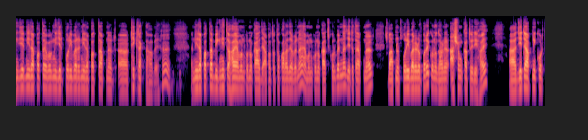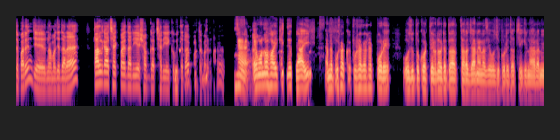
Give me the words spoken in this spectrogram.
নিজের নিরাপত্তা এবং নিজের পরিবারের নিরাপত্তা আপনার ঠিক রাখতে হবে। হ্যাঁ? নিরাপত্তা বিঘ্নিত হয় এমন কোনো কাজ আপাতত করা যাবে না। এমন কোনো কাজ করবেন না যেটাতে আপনার বা আপনার পরিবারের উপরে কোনো ধরনের আশঙ্কা তৈরি হয়। যেটা আপনি করতে পারেন যে নামাজে দাঁড়ায়া তাল গাছ এক পায়ে দাঁড়িয়ে সব গাছ ছাড়িয়ে এই কবিতাটা পড়তে পারেন। হ্যাঁ? হ্যাঁ, এমনও হয় কি যে যাই, এমনি পোশাক পোশাক-আশাক পরে অজু তো করতে হবে না। ওটা তো আর তারা জানে না যে অজু করে যাচ্ছে কিনা। আর আমি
